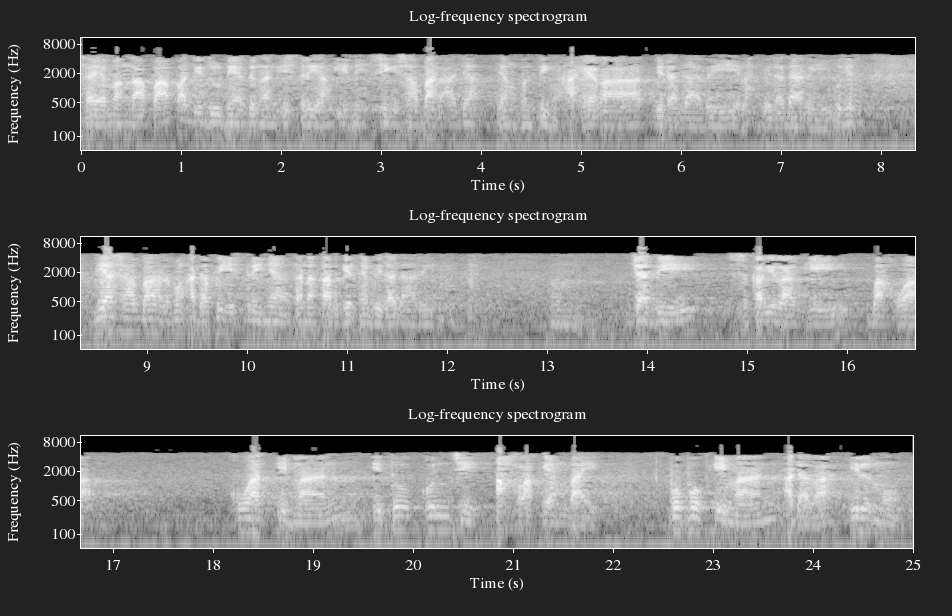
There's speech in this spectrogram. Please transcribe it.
Saya mah nggak apa-apa di dunia dengan istri yang ini, sing sabar aja. Yang penting akhirat bidadari lah bidadari begitu. Dia sabar menghadapi istrinya karena targetnya bidadari. Hmm. Jadi sekali lagi bahwa kuat iman itu kunci akhlak yang baik. Pupuk iman adalah ilmu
